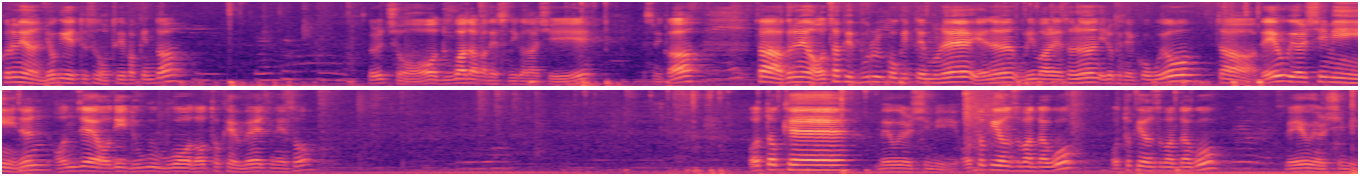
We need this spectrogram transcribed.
그러면 여기의 뜻은 어떻게 바뀐다? 그렇죠. 누가다가 됐으니까 다시. 됐습니까? 자, 그러면 어차피 물을 거기 때문에 얘는 우리말에서는 이렇게 될 거고요. 자, 매우 열심히는 언제, 어디, 누구, 무엇, 어떻게, 왜 중에서 어떻게 매우 열심히 어떻게 연습한다고? 어떻게 연습한다고? 매우 열심히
